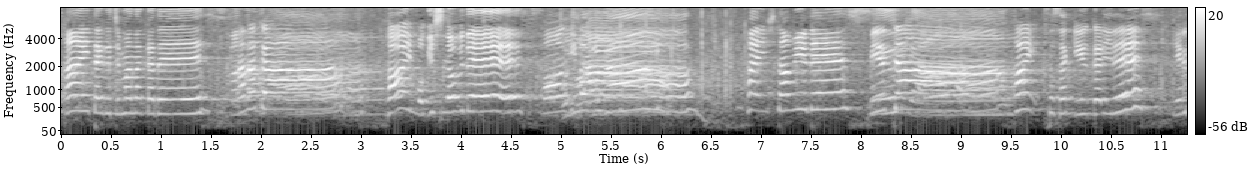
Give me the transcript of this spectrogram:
はい田口真中です真中。はい、茂木しのぶです。茂木さん佐々木ゆかりです。ゆか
